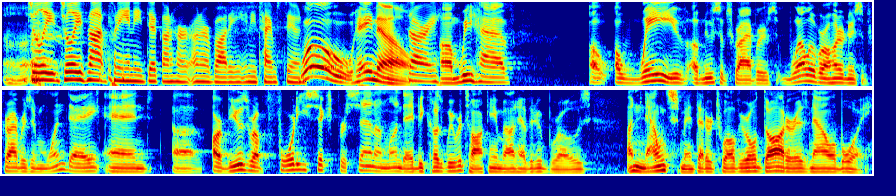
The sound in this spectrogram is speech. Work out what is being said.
Uh-huh. Julie Julie's not putting any dick on her on her body anytime soon. Whoa, hey now. Sorry. Um, we have a, a wave of new subscribers, well over 100 new subscribers in one day, and uh, our views were up 46% on Monday because we were talking about Heather Dubrow's announcement that her 12 year old daughter is now a boy.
